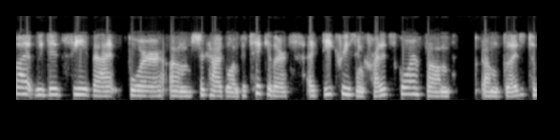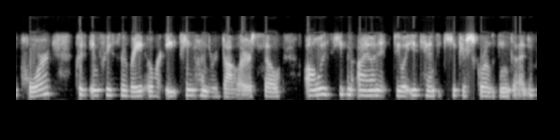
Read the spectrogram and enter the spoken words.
but we did see that for um, Chicago in particular, a decrease in credit score from um, good to poor could increase the rate over $1,800. So always keep an eye on it. Do what you can to keep your score looking good.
